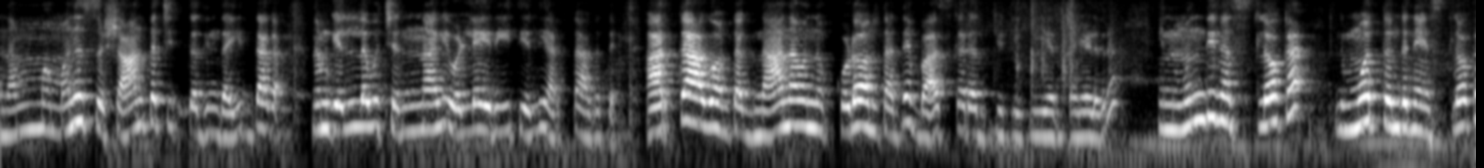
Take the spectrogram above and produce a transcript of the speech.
ನಮ್ಮ ಮನಸ್ಸು ಶಾಂತ ಚಿತ್ತದಿಂದ ಇದ್ದಾಗ ನಮ್ಗೆಲ್ಲವೂ ಚೆನ್ನಾಗಿ ಒಳ್ಳೆಯ ರೀತಿಯಲ್ಲಿ ಅರ್ಥ ಆಗುತ್ತೆ. ಅರ್ಥ ಆಗುವಂತ ಜ್ಞಾನವನ್ನು ಕೊಡೋ ಅಂತದ್ದೇ ಭಾಸ್ಕರ ದ್ಯುತಿಹಿ ಅಂತ ಹೇಳಿದ್ರು. ಇನ್ನು ಮುಂದಿನ ಶ್ಲೋಕ, ಮೂವತ್ತೊಂದನೇ ಶ್ಲೋಕ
